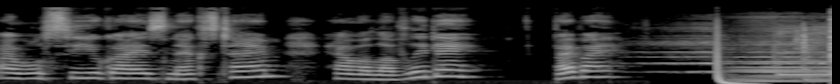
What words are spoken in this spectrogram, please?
I will see you guys next time. Have a lovely day. Bye-bye.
